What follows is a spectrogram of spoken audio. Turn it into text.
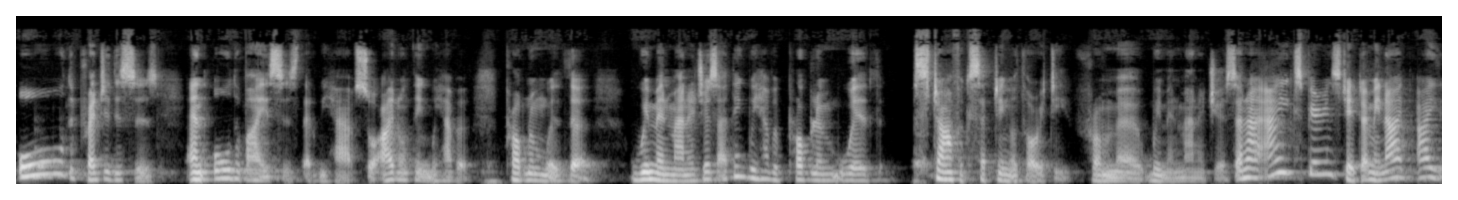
all the prejudices and all the biases that we have. So I don't think we have a problem with the women managers. I think we have a problem with staff accepting authority from uh, women managers. And I, I, experienced it. I mean, I, I,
